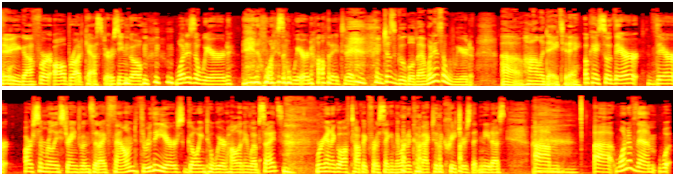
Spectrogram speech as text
There for- you go. for all broadcasters. You can go, what is a weird, you know, what is a weird holiday today? Just Google that. What is a weird uh, holiday today? Okay, so there there are some really strange ones that I found through the years going to weird holiday websites. We're going to go off topic for a second. Then we're going to come back to the creatures that need us. Um, uh, one of them w-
